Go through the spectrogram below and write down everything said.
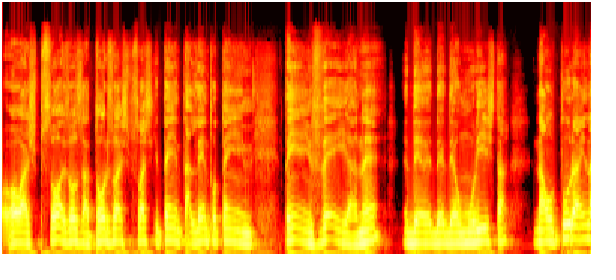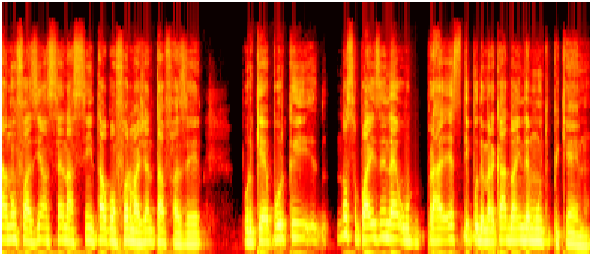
ou as pessoas, ou os atores, ou as pessoas que têm talento, ou têm, têm veia, né? De, de, de humorista, na altura ainda não faziam cena assim, tal conforme a gente está fazer. Por quê? Porque nosso país ainda, é, para esse tipo de mercado, ainda é muito pequeno.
